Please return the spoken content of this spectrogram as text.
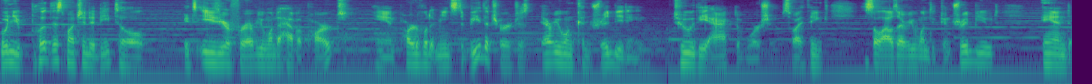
when you put this much into detail, it's easier for everyone to have a part. And part of what it means to be the church is everyone contributing to the act of worship. So I think this allows everyone to contribute and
